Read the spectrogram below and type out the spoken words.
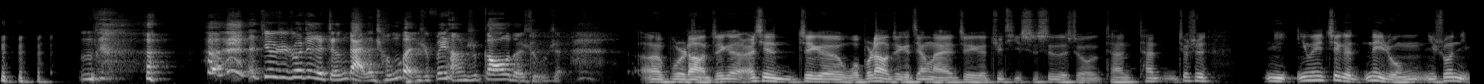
嗯，那就是说这个整改的成本是非常之高的，是不是？呃，不知道这个，而且这个我不知道这个将来这个具体实施的时候，它它就是。你因为这个内容，你说你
